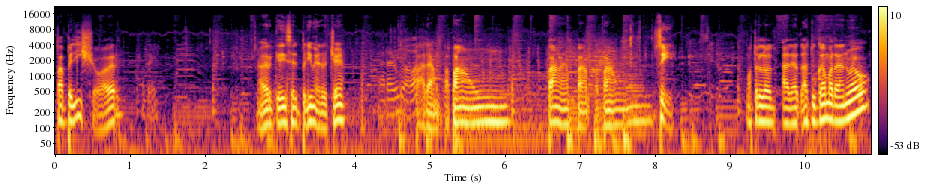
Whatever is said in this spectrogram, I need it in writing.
papelillo. A ver, Ok. a ver qué dice el primero, che. Param, papam, pam, pam, papam. Sí. Mostrarlo a, la- a tu cámara de nuevo.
